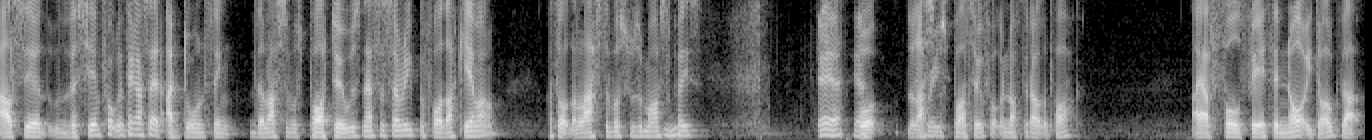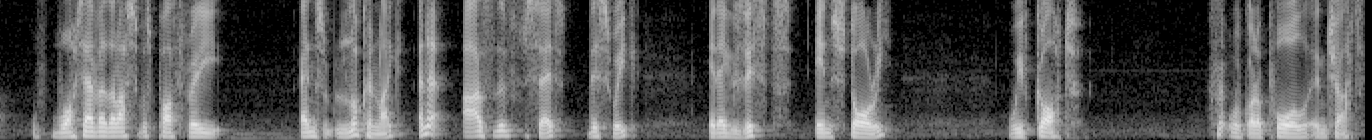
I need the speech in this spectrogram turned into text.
I'll say the same fucking thing I said. I don't think The Last of Us Part Two was necessary before that came out. I thought The Last of Us was a masterpiece, yeah, yeah, yeah. but The Last agreed. of Us Part Two fucking knocked it out of the park. I have full faith in Naughty Dog that whatever The Last of Us Part Three ends up looking like, and it, as they've said this week, it exists in story. We've got we've got a poll in chat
